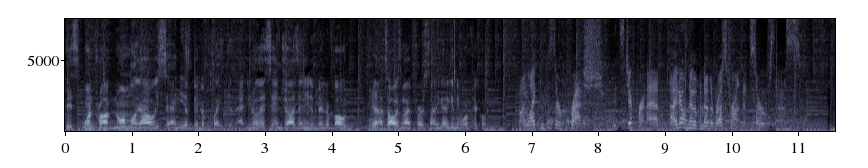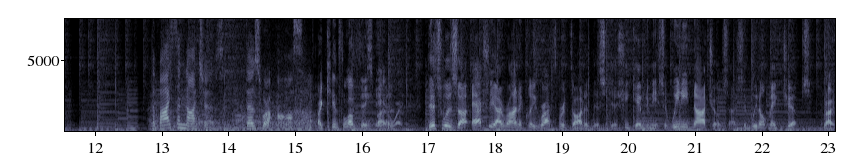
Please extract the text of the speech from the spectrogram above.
This one problem. Normally, I always say I need a bigger plate than that. You know they say in Jaws, I need a bigger boat. Yeah. That's always my first time. You got to give me more pickles. I like them because they're fresh. It's different. I, I don't know of another restaurant that serves this. The bison nachos, those were awesome. My kids love this, by yeah. the way. This was uh, actually, ironically, Rutherford thought of this dish. He came to me and said, "We need nachos." And I said, "We don't make chips." Right.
